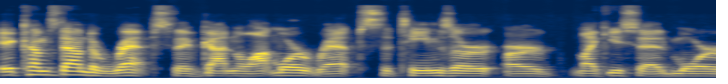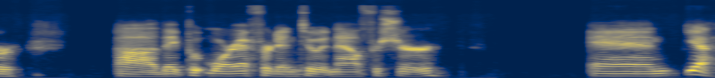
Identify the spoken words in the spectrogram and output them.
it comes down to reps. They've gotten a lot more reps. The teams are are like you said more. Uh, they put more effort into it now for sure. And yeah,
